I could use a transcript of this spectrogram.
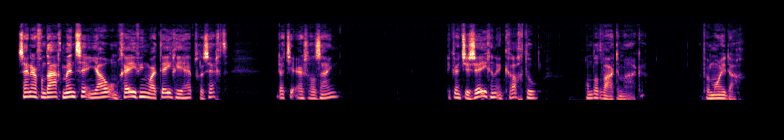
Zijn er vandaag mensen in jouw omgeving waartegen je hebt gezegd dat je er zal zijn? Ik wens je zegen en kracht toe om dat waar te maken. Op een mooie dag.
